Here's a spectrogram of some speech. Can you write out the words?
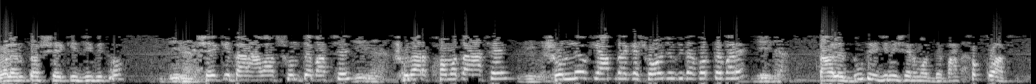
বলেন তো সে কি জীবিত? সে কি তার আওয়াজ শুনতে পাচ্ছে? শোনার ক্ষমতা আছে? শুনলেও কি আপনাকে সহযোগিতা করতে পারে? তাহলে দুটি জিনিসের মধ্যে পার্থক্য আছে।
